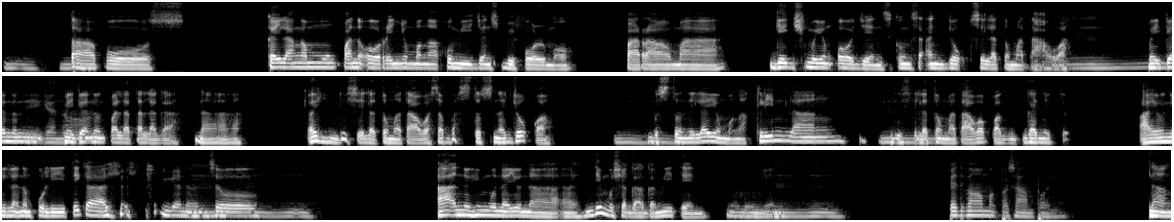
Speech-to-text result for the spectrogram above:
Mm-mm, mm-mm. Tapos, kailangan mong panoorin yung mga comedians before mo para ma-gauge mo yung audience kung saan joke sila tumatawa. Mm, May ganun, May may ganun pala talaga na ay hindi sila tumatawa sa bastos na joke ah. Mm, Gusto nila yung mga clean lang, hindi mm, sila tumatawa pag ganito. Ayaw nila ng political, ganun. So, mm, mm, aanuhin mo na yun na ah, hindi mo siya gagamitin. Yun. mm, mm. Pwede ba ako magpasample? Ng,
